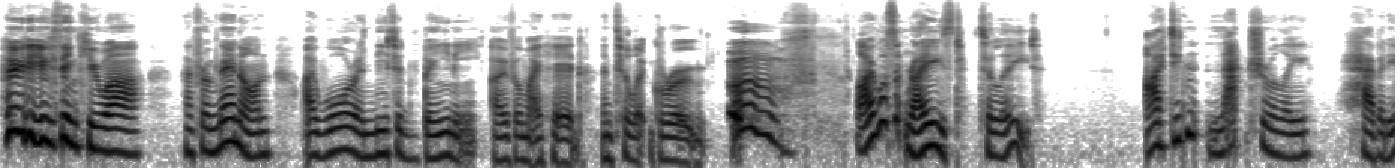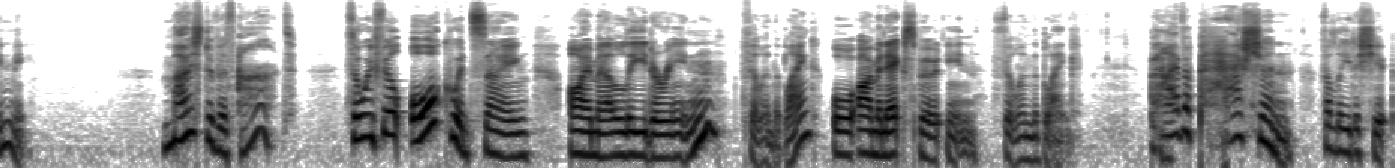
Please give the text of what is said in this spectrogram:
Who do you think you are? And from then on, I wore a knitted beanie over my head until it grew. I wasn't raised to lead. I didn't naturally have it in me. Most of us aren't. So we feel awkward saying, I'm a leader in, fill in the blank, or I'm an expert in, fill in the blank. But I have a passion for leadership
